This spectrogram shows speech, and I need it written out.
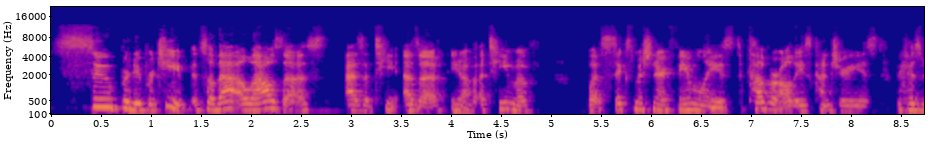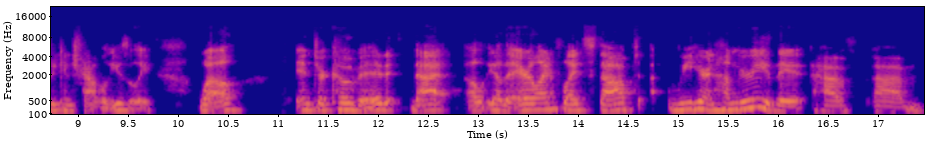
super duper cheap. And so that allows us as a team, as a, you know, a team of what six missionary families to cover all these countries because we can travel easily. Well, enter COVID, that, uh, you know, the airline flights stopped. We here in Hungary, they have um,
